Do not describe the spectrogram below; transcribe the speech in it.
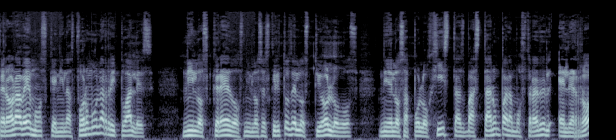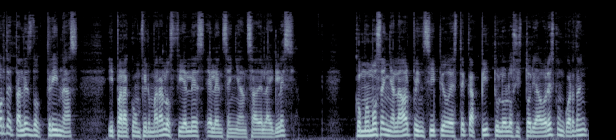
Pero ahora vemos que ni las fórmulas rituales, ni los credos, ni los escritos de los teólogos, ni de los apologistas bastaron para mostrar el, error de tales doctrinas y para confirmar a los fieles en la enseñanza de la Iglesia. Como hemos señalado al principio de este capítulo, los historiadores concuerdan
